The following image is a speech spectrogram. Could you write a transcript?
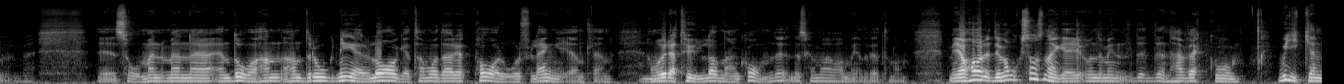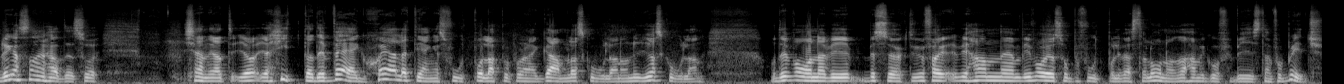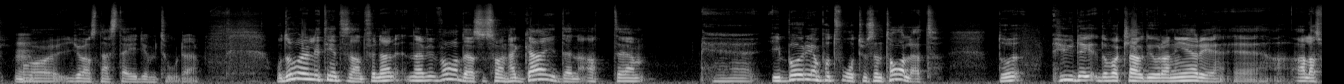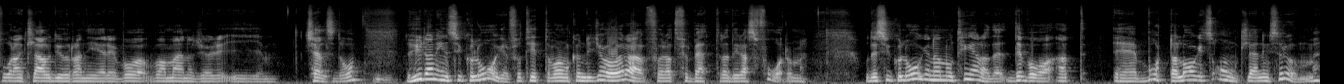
eh, så. Men, men eh, ändå, han, han drog ner laget. Han var där ett par år för länge egentligen. Han var ju rätt hyllad när han kom. Det, det ska man vara medveten om. Men jag har, det var också en sån här grej under min, den här vecko... Weekendresan jag hade så kände jag att jag, jag hittade vägskälet i engelsk fotboll apropå den här gamla skolan och nya skolan. Och det var när vi besökte, vi, vi, hann, eh, vi var ju så på fotboll i västra London, då hann vi gå förbi Stamford Bridge Mm. och göra en sån här stadium tour där. Och då var det lite intressant för när, när vi var där så sa den här guiden att eh, eh, i början på 2000-talet då, hyrde, då var Claudio Ranieri, eh, allas våran Claudio Ranieri var, var manager i Chelsea då. Då hyrde han in psykologer för att titta vad de kunde göra för att förbättra deras form. Och det psykologerna noterade det var att eh, bortalagets omklädningsrum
